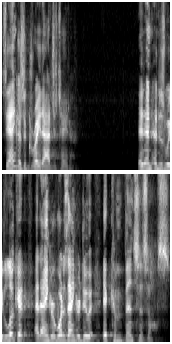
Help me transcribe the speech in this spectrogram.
See, anger is a great agitator. And, and, and, as we look at, at anger, what does anger do? It, it convinces us.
